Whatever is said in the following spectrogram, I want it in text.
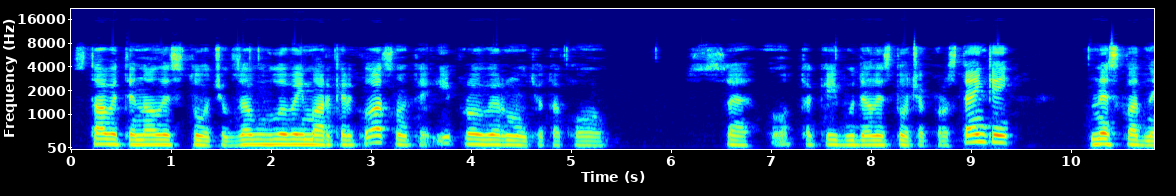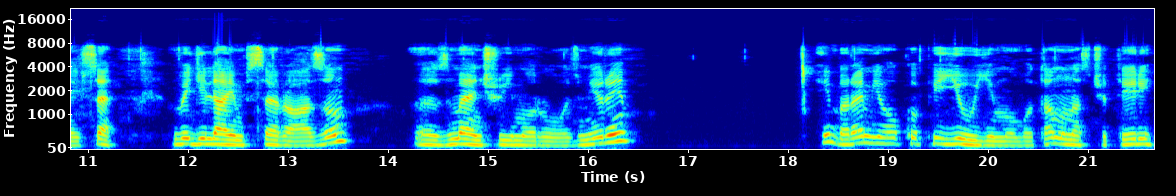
ставити на листочок. За вугловий маркер клацнути і провернути отакого. Все. От такий буде листочок простенький, нескладний. Все. Виділяємо все разом. Зменшуємо розміри. І беремо його, копіюємо, бо там у нас 4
